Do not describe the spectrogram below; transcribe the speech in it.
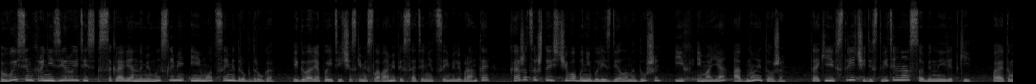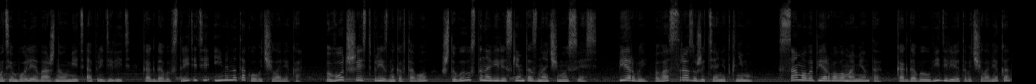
Вы синхронизируетесь с сокровенными мыслями и эмоциями друг друга. И говоря поэтическими словами писательницы Эмили Бранте, кажется, что из чего бы ни были сделаны души, их и моя одно и то же. Такие встречи действительно особенные и редки, поэтому тем более важно уметь определить, когда вы встретите именно такого человека. Вот шесть признаков того, что вы установили с кем-то значимую связь. Первый – вас сразу же тянет к нему. С самого первого момента, когда вы увидели этого человека,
